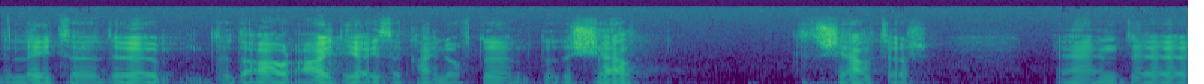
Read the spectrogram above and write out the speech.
the, later the, the, the, our idea is a kind of the the, the shel shelter. And uh,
